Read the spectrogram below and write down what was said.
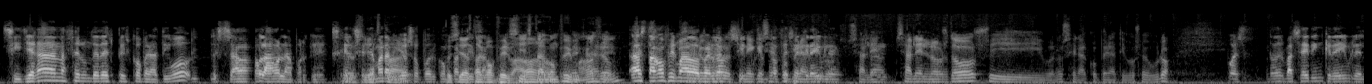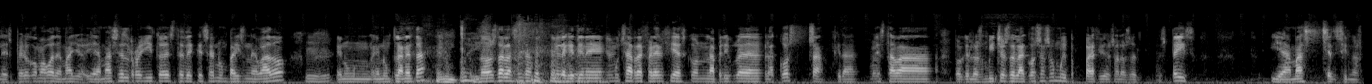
Si llegan a hacer un Dead Space cooperativo, les hago la ola, porque es que Pero si sería maravilloso poder pues ya compartir. está confirmado. Sí, está ¿no? confirmado, Claro. sí. Ah, está confirmado, Claro, perdón. claro, sí, tiene que pues ser entonces cooperativo. increíble. Salen, salen los dos y bueno, será cooperativo seguro. Pues entonces va a ser increíble, le espero como agua de mayo. Y además el rollito este de que sea en un país nevado, en, un, en un planeta, En un país. nos da la sensación de que tiene muchas referencias con la película de La Cosa, que estaba... Porque los bichos de La Cosa son muy parecidos a los de Space. Y además, si nos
